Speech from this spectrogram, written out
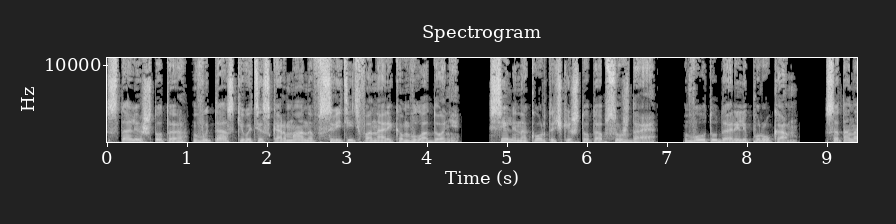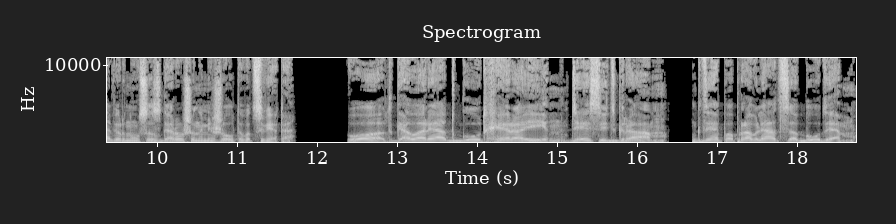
стали что-то вытаскивать из карманов, светить фонариком в ладони. Сели на корточки, что-то обсуждая. Вот ударили по рукам. Сатана вернулся с горошинами желтого цвета. «Вот, говорят, гуд хероин, десять грамм. Где поправляться будем?»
